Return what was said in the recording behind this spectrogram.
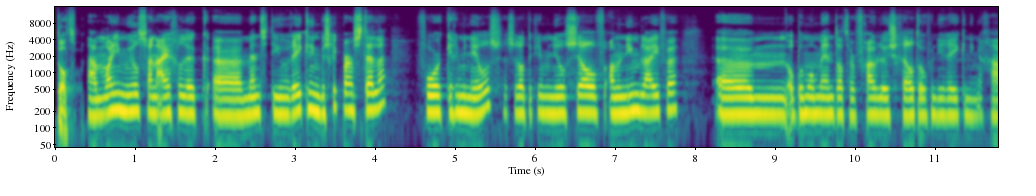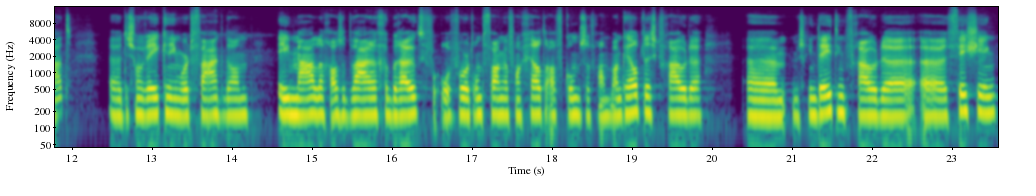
dat? Nou, money mules zijn eigenlijk uh, mensen die hun rekening beschikbaar stellen voor crimineels, zodat de crimineels zelf anoniem blijven um, op het moment dat er fraudeleus geld over die rekeningen gaat. Uh, dus zo'n rekening wordt vaak dan eenmalig als het ware gebruikt voor, voor het ontvangen van geld afkomstig van bankhelpdeskfraude, uh, misschien datingfraude, uh, phishing.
